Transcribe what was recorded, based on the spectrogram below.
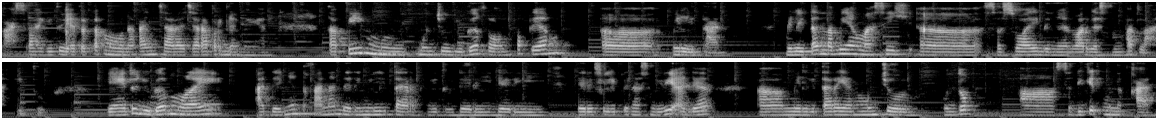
pasrah gitu ya tetap menggunakan cara-cara perdamaian tapi muncul juga kelompok yang uh, militan militan tapi yang masih uh, sesuai dengan warga setempat lah gitu. Yang itu juga mulai adanya tekanan dari militer gitu. Dari dari dari Filipina sendiri ada uh, militer yang muncul untuk uh, sedikit menekan.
